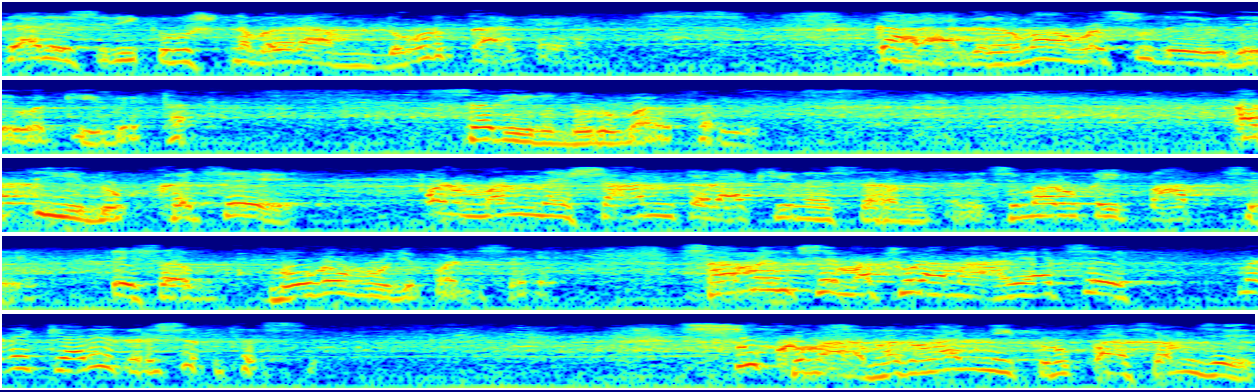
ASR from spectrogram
ત્યારે શ્રી કૃષ્ણ બલરામ દોડતા ગયા. કારાગૃહમાં વસુદેવ દેવકી બેઠા. શરીર દુર્બળ થયું. અતિ દુઃખ છે, પણ મનને શાંત રાખીને સહન કરે છે. મારું કઈ પાપ છે તે સબ ભોગવવું જ પડશે. સામેલ છે, મથુરામાં આવ્યા છે, મને ક્યારે દર્શન થશે? સુખમાં ભગવાનની કૃપા સમજે,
